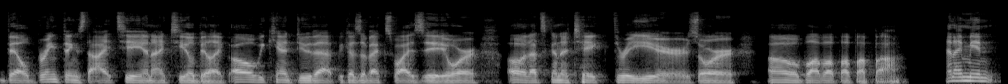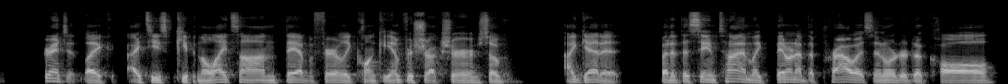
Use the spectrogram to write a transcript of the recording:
they'll bring things to IT and IT will be like, oh, we can't do that because of XYZ, or oh, that's going to take three years, or oh, blah, blah, blah, blah, blah. And I mean, granted, like IT's keeping the lights on, they have a fairly clunky infrastructure. So I get it. But at the same time, like they don't have the prowess in order to call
